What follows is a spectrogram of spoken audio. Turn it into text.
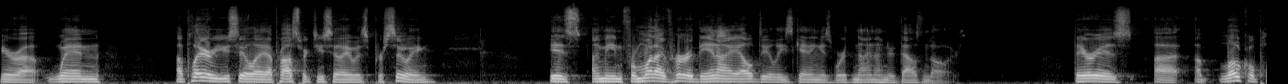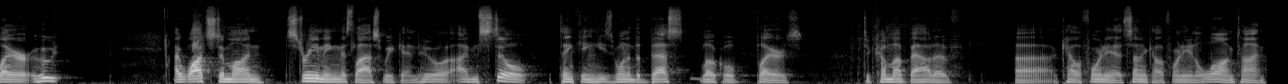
era when a player UCLA, a prospect UCLA was pursuing is, I mean, from what I've heard, the NIL deal he's getting is worth nine hundred thousand dollars. There is a, a local player who I watched him on streaming this last weekend, who I'm still thinking he's one of the best local players to come up out of uh, California, Southern California, in a long time.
